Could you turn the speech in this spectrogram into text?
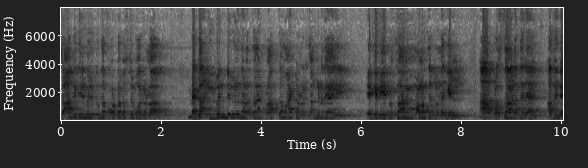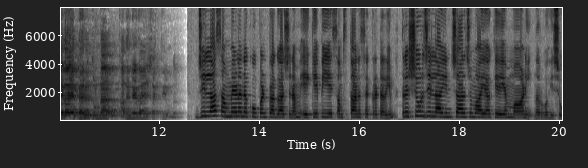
സാഹചര്യമൊരുക്കുന്ന ഫോട്ടോ ഫെസ്റ്റ് പോലുള്ള മെഗാ ഇവന്റുകൾ നടത്താൻ പ്രാപ്തമായിട്ടുള്ള ഒരു സംഘടനയായി എ കെ പി പ്രസ്ഥാനം വളർന്നിട്ടുണ്ടെങ്കിൽ ആ പ്രസ്ഥാനത്തിന് അതിന്റെതായ കരുത്തുണ്ട് അതിന്റെതായ ശക്തിയുണ്ട്. ജില്ലാ സമ്മേളന കൂപ്പൺ പ്രകാശനം എ കെ പി എ സംസ്ഥാന സെക്രട്ടറിയും തൃശൂർ ജില്ലാ ഇൻചാർജുമായ കെ എം മാണി നിർവഹിച്ചു.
